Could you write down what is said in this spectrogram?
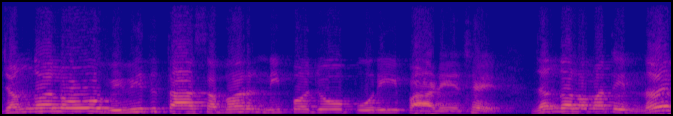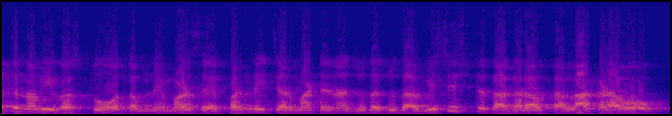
જંગલો વિવિધતા સભર નિપજો પૂરી પાડે છે. જંગલોમાંથી નયત નવી વસ્તુઓ તમને મળશે. ફર્નિચર માટેના જુદા જુદા વિશિષ્ટતા ધરાવતા લાકડાઓ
